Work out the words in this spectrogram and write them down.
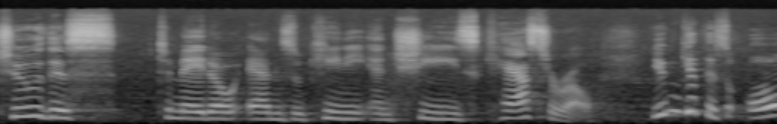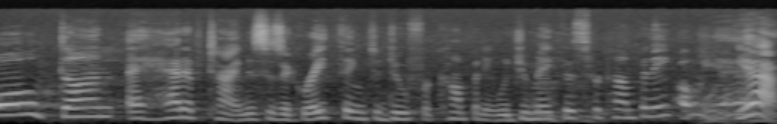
to this tomato and zucchini and cheese casserole. You can get this all done ahead of time. This is a great thing to do for company. Would you make this for company? Oh, yeah. Yeah,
